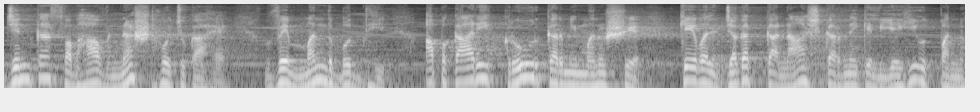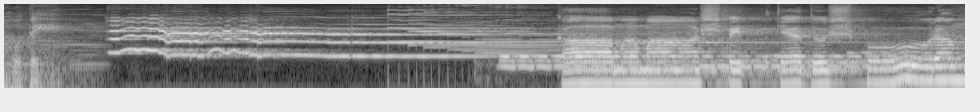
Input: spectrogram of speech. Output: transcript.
जिनका स्वभाव नष्ट हो चुका है, वे मंद बुद्धि, अपकारी क्रूर कर्मी मनुष्य केवल जगत का नाश करने के लिए ही उत्पन्न होते हैं। काममाश्रित्य दुष्पूरम्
